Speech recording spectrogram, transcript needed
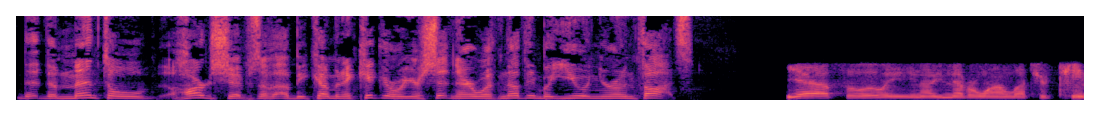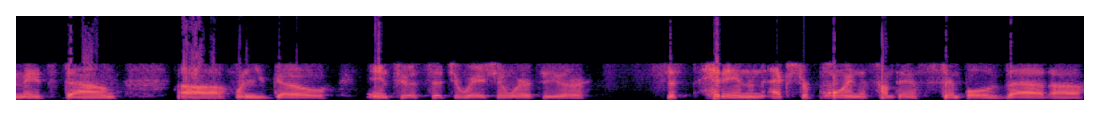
the, the mental hardships of, of becoming a kicker where you're sitting there with nothing but you and your own thoughts. Yeah, absolutely. You know, you never want to let your teammates down uh, when you go into a situation where it's either just hitting an extra point. It's something as simple as that. Uh,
